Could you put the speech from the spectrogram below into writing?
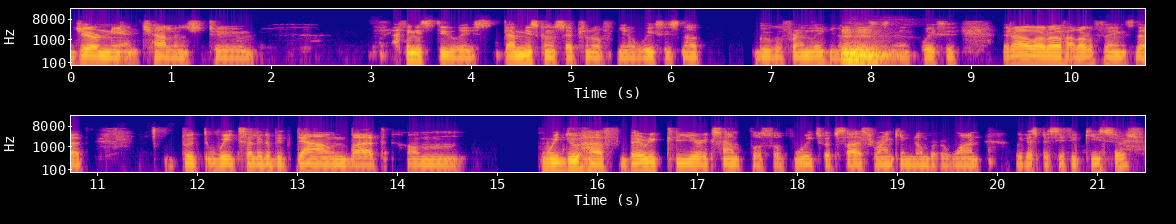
journey and challenge to, I think it still is that misconception of, you know, Wix is not Google friendly, you know, mm-hmm. Wix, is, Wix is, there are a lot of, a lot of things that put Wix a little bit down, but, um, we do have very clear examples of Wix websites ranking number one with a specific key search.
